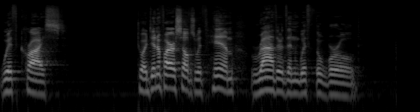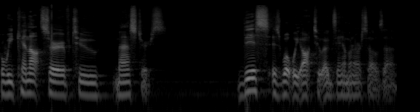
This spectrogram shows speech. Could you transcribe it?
with Christ, to identify ourselves with Him rather than with the world, for we cannot serve two masters. This is what we ought to examine ourselves of.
